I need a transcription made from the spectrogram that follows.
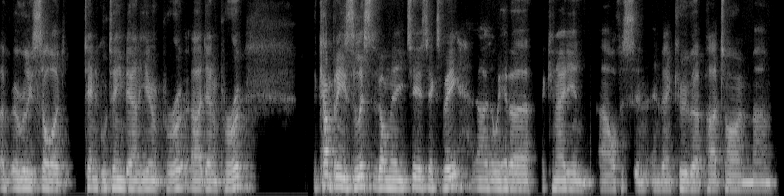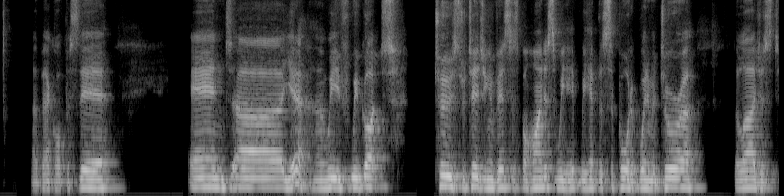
a, really solid technical team down here in Peru. Uh, down in Peru, the company is listed on the TSXV. Uh, so we have a, a Canadian uh, office in, in Vancouver, part time um, back office there, and uh, yeah, we've we've got two strategic investors behind us. We have, we have the support of Buenaventura, the largest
